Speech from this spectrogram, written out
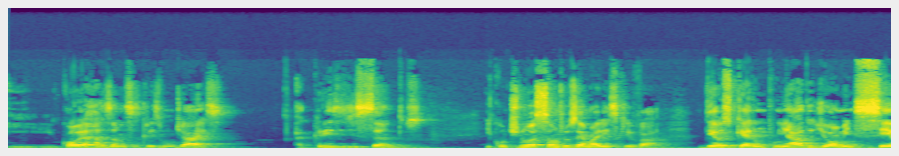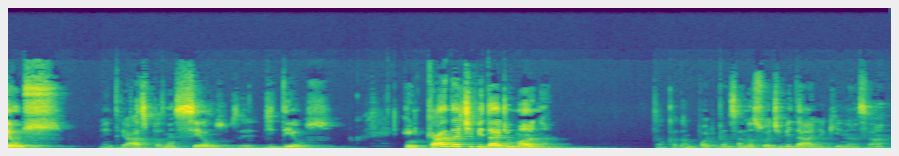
E qual é a razão dessas crises mundiais? A crise de santos. E continua São José Maria Escrivá. Deus quer um punhado de homens seus entre aspas, né, seus, de Deus, em cada atividade humana. Então, cada um pode pensar na sua atividade aqui nessa,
